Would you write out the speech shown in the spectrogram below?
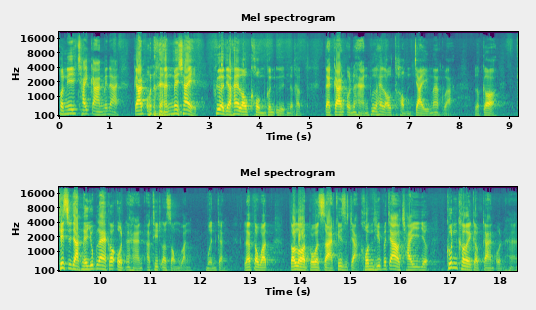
คนนี้ใช้การไม่ได้ การอดอาหารไม่ใช่เพื่อจะให้เราข่มคนอื่นนะครับ แต่การอดอาหารเพื่อให้เราถ่อมใจมากกว่า แล้วก็คริสตจักรในยุคแรกก็อดอาหารอาทิตย์ละสองวันเหมือนกัน และตวัดตลอดประวัติศาสตร์คริสตจักรคนที่พระเจ้าใช้เยอะคุ้นเคยกับการอดอาหาร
